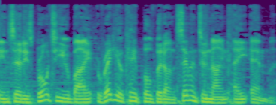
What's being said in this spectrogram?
insert is brought to you by Radio K Pulpit on 7 to 9 a.m.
